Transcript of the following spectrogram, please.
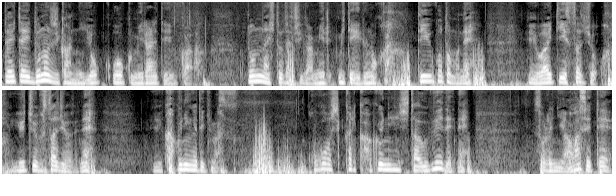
大体どの時間によく多く見られているかどんな人たちが見見ているのかっていうこともね YT スタジオ YouTube スタジオでね確認ができます。ここをしっかり確認した上でねそれに合わせて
